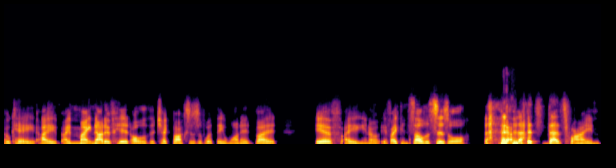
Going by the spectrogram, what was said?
okay, I, I might not have hit all of the check boxes of what they wanted, but if I, you know, if I can sell the sizzle, Yeah. that's, that's fine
